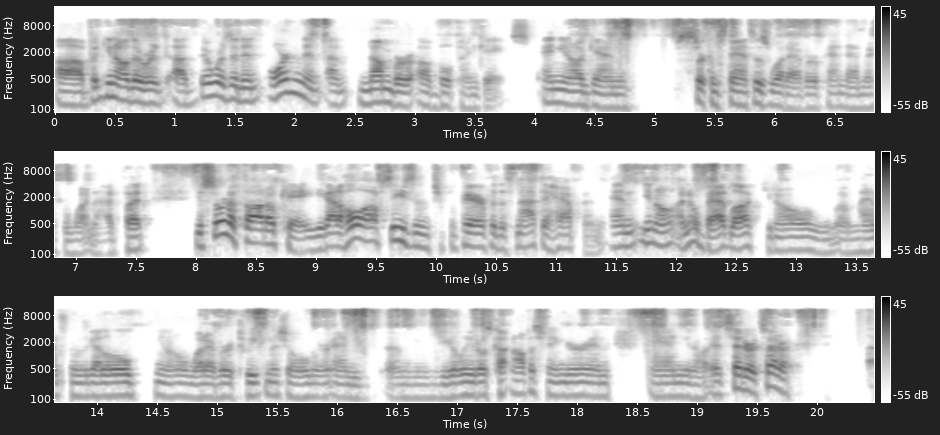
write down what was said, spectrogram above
Uh, but you know, there was uh, there was an inordinate uh, number of bullpen games, and you know, again, circumstances, whatever, pandemic and whatnot. But you sort of thought, okay, you got a whole off season to prepare for this not to happen. And you know, I know bad luck. You know, Lance Lynn's got a little, you know, whatever tweak in the shoulder, and um, Giolito's cutting off his finger, and and you know, et cetera, et cetera. Uh,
